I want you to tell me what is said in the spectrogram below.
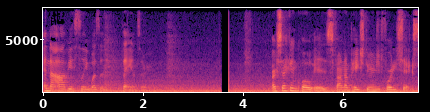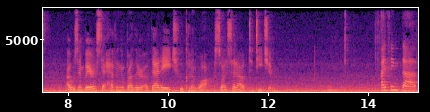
and that obviously wasn't the answer Our second quote is found on page 346. I was embarrassed at having a brother of that age who couldn't walk, so I set out to teach him. I think that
